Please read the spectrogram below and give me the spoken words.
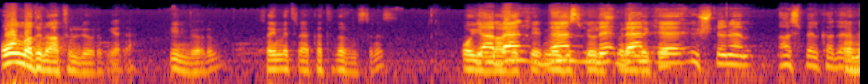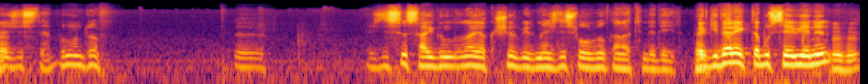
Olmadığını hatırlıyorum ya da. Bilmiyorum. Sayın Metin'e katılır mısınız? O Ya ben yıllardaki ben meclis ben görüşmelerindeki. e, üç dönem hasbelkader Hı hı. mecliste bulundum. E, meclisin saygınlığına yakışır bir meclis olduğu kanaatinde değil. Ve Peki. giderek de bu seviyenin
